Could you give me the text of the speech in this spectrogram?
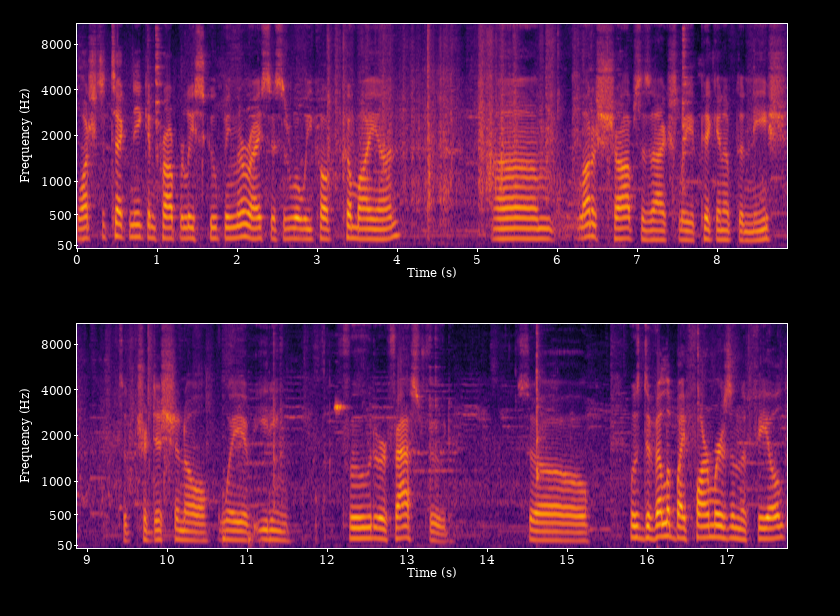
Watch the technique in properly scooping the rice. This is what we call kamayan. Um, a lot of shops is actually picking up the niche. It's a traditional way of eating food or fast food. So, it was developed by farmers in the field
